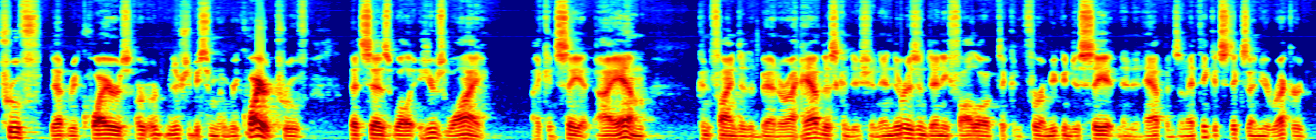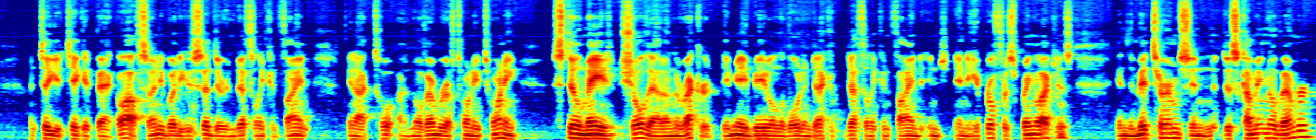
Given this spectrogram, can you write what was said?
proof that requires, or, or there should be some required proof that says, well, here's why I can say it. I am confined to the bed, or I have this condition, and there isn't any follow up to confirm. You can just say it and it happens, and I think it sticks on your record until you take it back off. So anybody who said they're indefinitely confined in October, uh, November of 2020 still may show that on the record. They may be able to vote indefinitely confined in, in April for spring elections, in the midterms in this coming November.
